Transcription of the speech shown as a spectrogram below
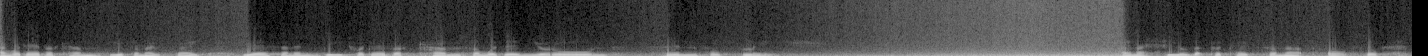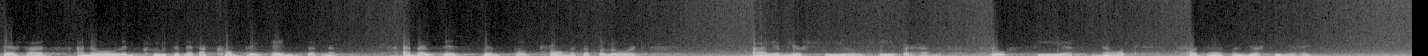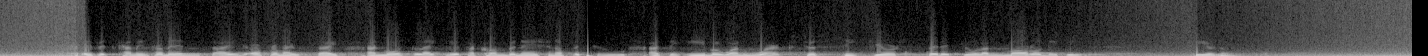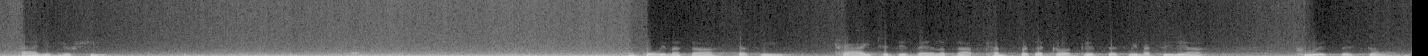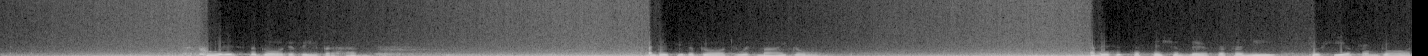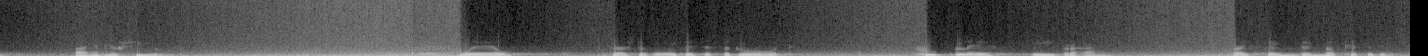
And whatever comes to you from outside, yes, and indeed whatever comes from within your own sinful flesh, I'm a shield that protects from that also. There's a, an all-inclusiveness, a comprehensiveness about this simple promise of the Lord. I am your shield, Abraham, so fear not, whatever your fear is. If it's coming from inside or from outside, and most likely it's a combination of the two, as the evil one works to seek your spiritual and moral defeat, fear not. I am your shield. And so we must ask as we try to develop that comfort that God gives us, we must really ask, who is this God? Who is the God of Abraham? And is he the God who is my God? And is it sufficient therefore for me to hear from God, I am your shield? Well, first of all, this is the God who blessed Abraham by sending Melchizedek.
